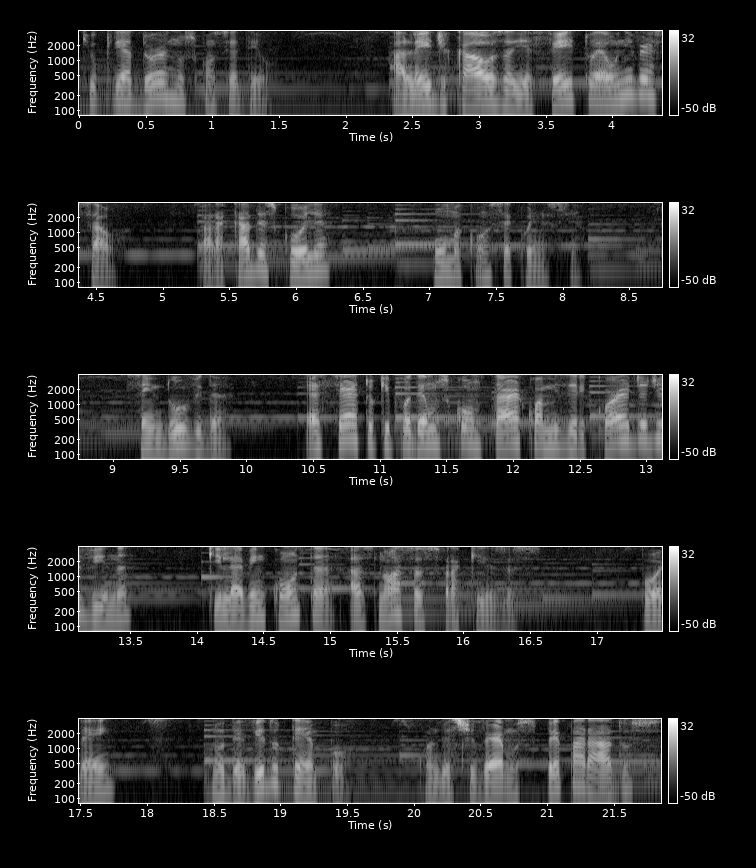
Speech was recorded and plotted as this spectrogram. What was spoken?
que o Criador nos concedeu. A lei de causa e efeito é universal. Para cada escolha, uma consequência. Sem dúvida, é certo que podemos contar com a misericórdia divina que leva em conta as nossas fraquezas. Porém, no devido tempo, quando estivermos preparados,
